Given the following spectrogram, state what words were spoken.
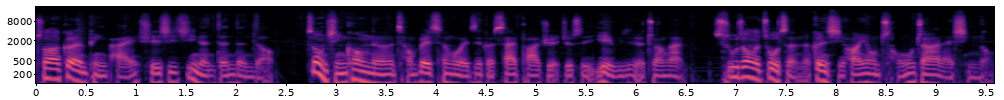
创造个人品牌、学习技能等等的哦。这种情况呢，常被称为这个 side project，就是业余的专案。书中的作者呢，更喜欢用宠物专案来形容，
